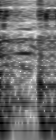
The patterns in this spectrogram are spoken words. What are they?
Oh!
